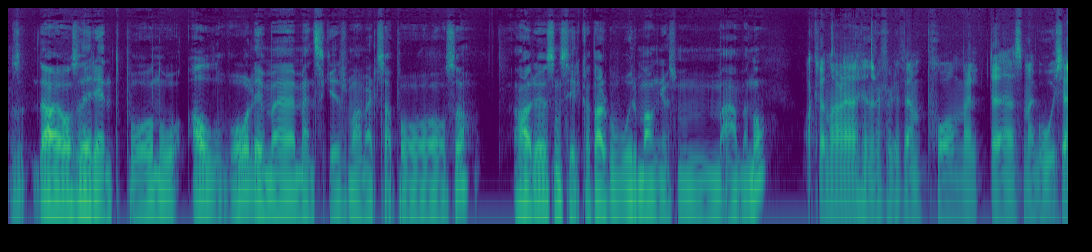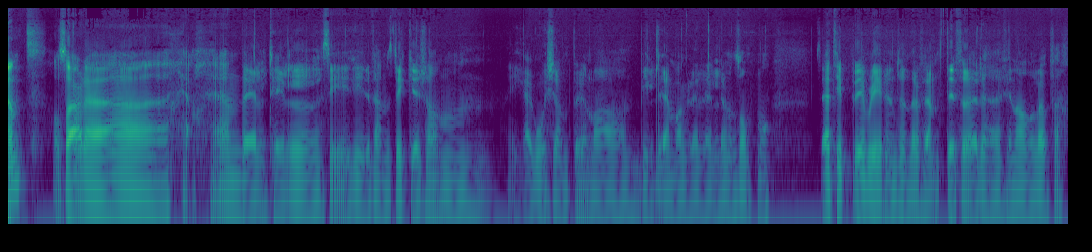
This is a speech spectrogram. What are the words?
Altså, Det har jo også rent på noe alvorlig med mennesker som har meldt seg på også. Har du sånn cirka tall på hvor mange som er med nå? Akkurat nå er det 145 påmeldte som er godkjent, og så er det ja, en del til si fire-fem stykker som ikke er godkjent pga. bildemangler eller noe sånt noe. Så jeg tipper vi blir rundt 150 før eh, finaleløpet.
